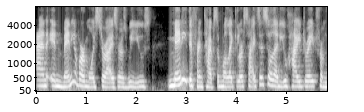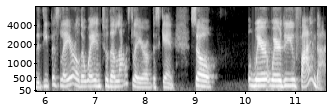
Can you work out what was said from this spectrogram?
and in many of our moisturizers we use many different types of molecular sizes so that you hydrate from the deepest layer all the way into the last layer of the skin. So where where do you find that?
